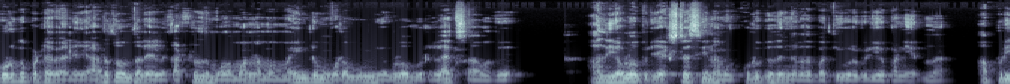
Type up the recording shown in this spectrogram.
கொடுக்கப்பட்ட வேலையை அடுத்தவன் தலையில் கட்டுறது மூலமாக நம்ம மைண்டும் உடம்பும் எவ்வளோ ரிலாக்ஸ் ஆகுது அது எவ்வளோ பெரிய எக்ஸ்ட்ரஸி நமக்கு கொடுக்குதுங்கிறத பற்றி ஒரு வீடியோ பண்ணியிருந்தேன். அப்படி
